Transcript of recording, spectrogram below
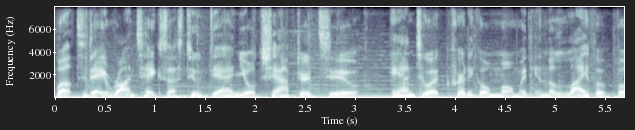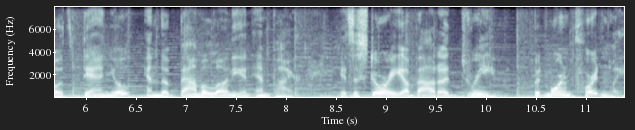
Well, today Ron takes us to Daniel chapter 2 and to a critical moment in the life of both Daniel and the Babylonian Empire. It's a story about a dream, but more importantly,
